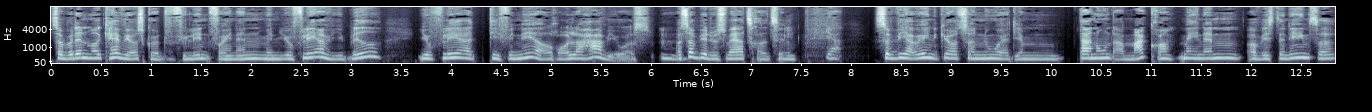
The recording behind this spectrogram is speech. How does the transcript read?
Så på den måde kan vi også godt fylde ind for hinanden, men jo flere vi er blevet, jo flere definerede roller har vi jo også. Mm. Og så bliver det jo svært at træde til. Ja. Så vi har jo egentlig gjort sådan nu, at jamen, der er nogen, der er makre med hinanden, og hvis den ene så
